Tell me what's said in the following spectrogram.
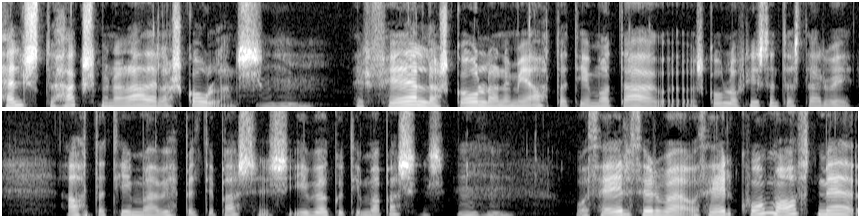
helstu hagsmunar aðilar skólans. Mm -hmm. Þeir fela skólanum í 8 tíma á dag, skóla og frístendastarfi 8 tíma af uppbyldi bassins, í vöggutíma bassins. Mm -hmm. Og þeir þurfa, og þeir koma oft með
